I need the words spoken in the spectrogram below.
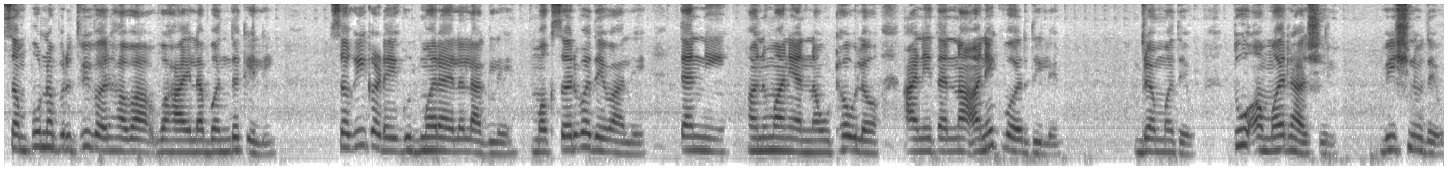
संपूर्ण पृथ्वीवर हवा वाहायला बंद केली. सगळीकडे गुदमरायला लागले. मग सर्व देव आले. त्यांनी हनुमान यांना उठवलं आणि त्यांना अनेक वर दिले. ब्रह्मदेव तू अमर राहशील. विष्णुदेव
